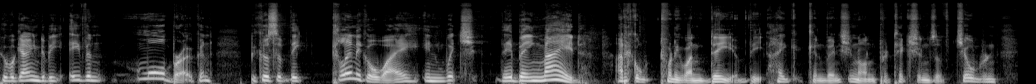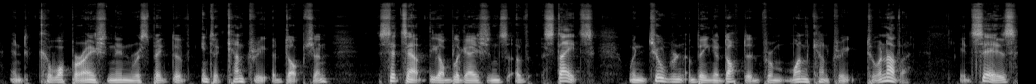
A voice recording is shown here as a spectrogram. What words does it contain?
who are going to be even more broken because of the clinical way in which they're being made. Article 21D of the Hague Convention on Protections of Children and Cooperation in Respect of Inter-Country Adoption sets out the obligations of states when children are being adopted from one country to another. It says,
